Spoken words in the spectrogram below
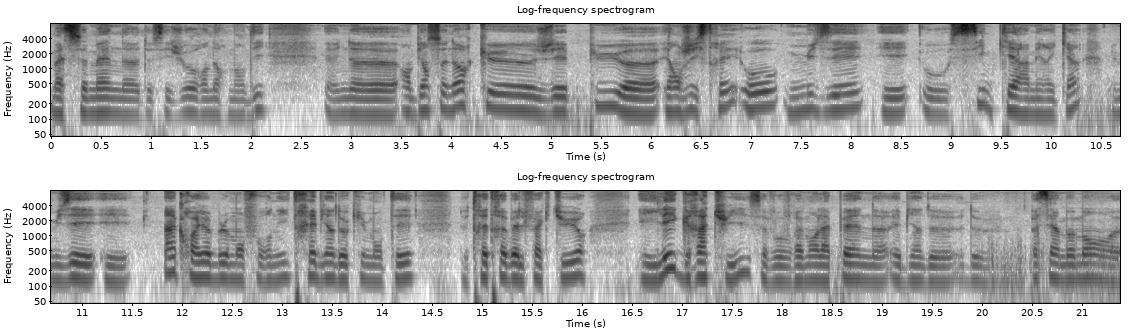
ma semaine de séjour en Normandie. Une euh, ambiance sonore que j'ai pu euh, enregistrer au musée et au cimetière américain. Le musée est incroyablement fourni, très bien documenté, de très très belles factures et il est gratuit. Ça vaut vraiment la peine eh bien, de, passer un moment euh,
